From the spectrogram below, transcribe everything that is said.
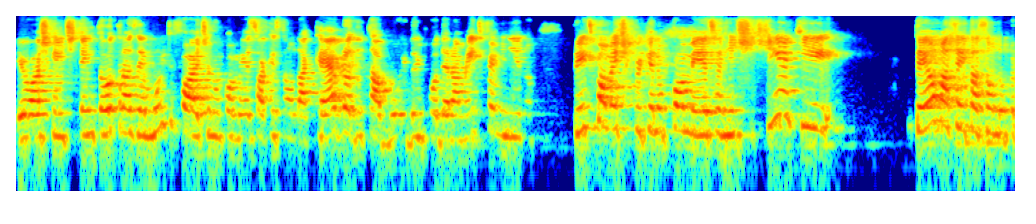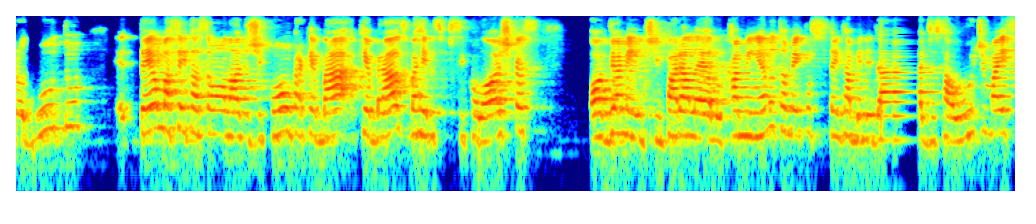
eu acho que a gente tentou trazer muito forte no começo a questão da quebra do tabu e do empoderamento feminino, principalmente porque no começo a gente tinha que ter uma aceitação do produto, ter uma aceitação ao lado de compra, quebrar, quebrar as barreiras psicológicas, obviamente, em paralelo, caminhando também com sustentabilidade e saúde, mas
